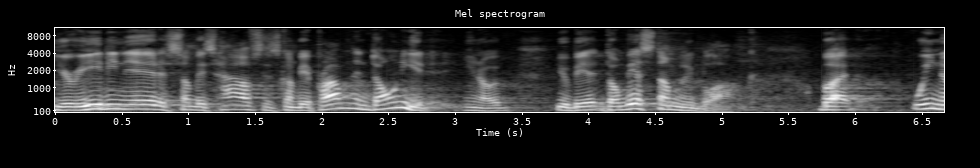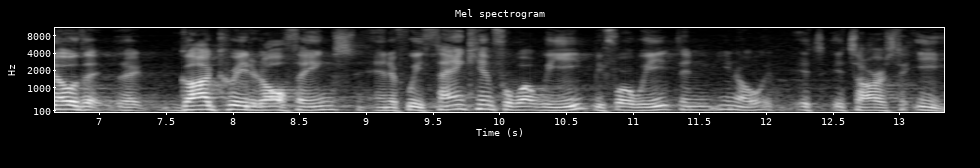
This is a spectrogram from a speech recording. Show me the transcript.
you're eating it at somebody's house, it's going to be a problem, then don't eat it. You know, you'll be a, don't be a stumbling block. But we know that, that God created all things, and if we thank Him for what we eat before we eat, then, you know, it's, it's ours to eat.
